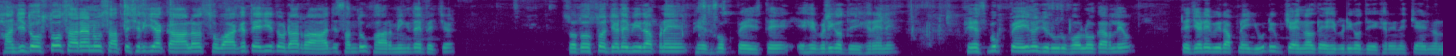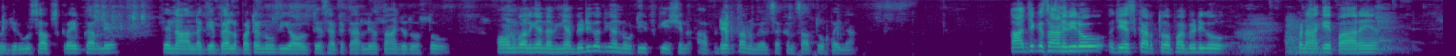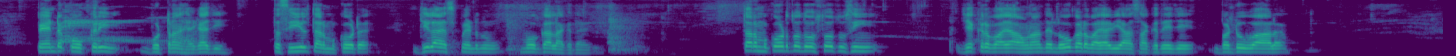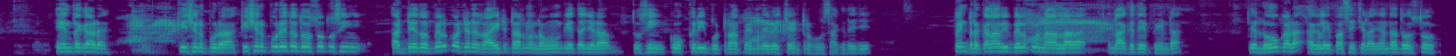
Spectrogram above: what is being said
ਹਾਂਜੀ ਦੋਸਤੋ, ਸਾਰਿਆਂ ਨੂੰ ਸਤਿ ਸ਼੍ਰੀ ਅਕਾਲ। ਸਵਾਗਤ ਹੈ ਜੀ ਤੁਹਾਡਾ ਰਾਜ ਸੰਧੂ ਫਾਰਮਿੰਗ ਦੇ ਵਿੱਚ। ਸੋ ਦੋਸਤੋ, ਜਿਹੜੇ ਵੀਰ ਆਪਣੇ ਫੇਸਬੁੱਕ ਪੇਜ ਤੇ ਇਹ ਵੀਡੀਓ ਦੇਖ ਰਹੇ ਨੇ ਫੇਸਬੁੱਕ ਪੇਜ ਨੂੰ ਜਰੂਰ ਫੋਲੋ ਕਰ ਲਿਓ ਤੇ ਜਿਹੜੇ ਵੀਰ ਆਪਣੇ YouTube ਚੈਨਲ ਤੇ ਇਹ ਵੀਡੀਓ ਦੇਖ ਰਹੇ ਨੇ ਚੈਨਲ ਨੂੰ ਜਰੂਰ ਸਬਸਕ੍ਰਾਈਬ ਕਰ ਲਿਓ ਤੇ ਨਾਲ ਲੱਗੇ ਬੈਲ ਬਟਨ ਨੂੰ ਵੀ ਆਲ ਤੇ ਸੈੱਟ ਕਰ ਲਿਓ ਤਾਂ ਜੋ ਦੋਸਤੋ ਆਉਣ ਵਾਲੀਆਂ ਨਵੀਆਂ ਵੀਡੀਓ ਦੀਆਂ ਨੋਟੀਫਿਕੇਸ਼ਨ ਅਪਡੇਟ ਤੁਹਾਨੂੰ ਮਿਲ ਸਕਣ ਸਭ ਤੋਂ ਪਹਿਲਾਂ। ਅੱਜ ਕਿਸਾਨ ਵੀਰੋ, ਜਿਸ ਘਰ ਤੋਂ ਆਪਾਂ ਵੀਡੀਓ ਬਣਾ ਕੇ ਪਾ ਰਹੇ ਹਾਂ ਪਿੰਡ ਕੋਕਰੀ ਬੁੱਟਰਾਂ ਹੈਗਾ ਜੀ, ਤਹਿਸੀਲ ਧਰਮਕੋਟ, ਜ਼ਿਲ੍ਹਾ ਇਸ ਪਿੰਡ ਨੂੰ ਮੋਗਾ ਲੱਗਦਾ ਜੀ। ਧਰਮਕੋਟ ਤੋਂ ਦੋਸਤੋ ਤੁਸੀਂ ਜੇਕਰ ਵਾਇਆ ਆਉਣਾ ਤੇ ਲੋਹਗੜ੍ਹ ਵਾਇਆ ਵੀ ਆ ਸਕਦੇ ਜੇ, ਬੱਡੂਵਾਲ, ਇੰਦਗੜ੍ਹ, ਕਿਸ਼ਨਪੁਰਾ। ਕਿਸ਼ਨਪੁਰੇ ਤੋਂ ਦੋਸਤੋ ਤੁਸੀਂ ਅੱਡੇ ਤੋਂ ਬਿਲਕੁਲ ਜਿਹੜੇ ਰਾਈਟ ਟਰਨ ਲਵੋਗੇ ਤਾਂ ਜਿਹੜਾ ਤੁਸੀਂ ਕੋਕਰੀ ਬੁੱਟਰਾਂ ਪਿੰਡ ਦੇ ਵਿੱਚ ਐਂਟਰ ਹੋ ਸਕਦੇ ਜੇ। ਭਿੰਡਰ ਕਲਾਂ ਵੀ ਬਿਲਕੁਲ ਨਾਲ ਨਾਲ ਲੱਗਦੇ ਪਿੰਡ ਆ ਤੇ ਲੋਹਗੜ੍ਹ ਅਗਲੇ ਪਾਸੇ ਚਲਾ ਜਾਂਦਾ ਦੋਸਤੋ।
